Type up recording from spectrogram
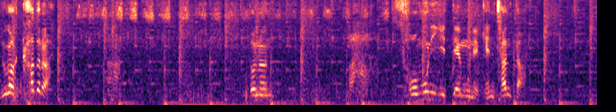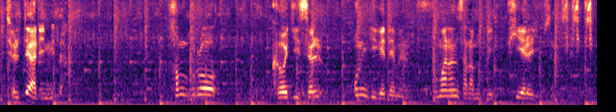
누가 카더라 아, 또는 아, 소문이기 때문에 괜찮다 절대 아닙니다. 함부로 거짓을 옮기게 되면 수많은 사람들이 피해를 입습니다.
